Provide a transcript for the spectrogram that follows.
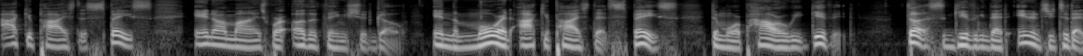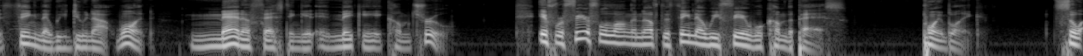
occupies the space in our minds where other things should go. And the more it occupies that space, the more power we give it. Thus, giving that energy to that thing that we do not want, manifesting it and making it come true. If we're fearful long enough, the thing that we fear will come to pass. Point blank. So,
